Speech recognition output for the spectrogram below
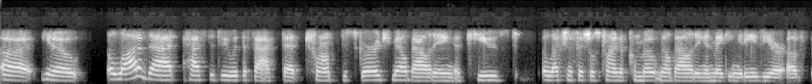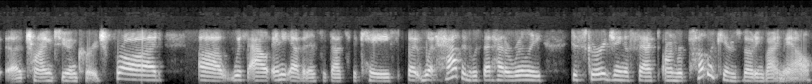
uh, you know, a lot of that has to do with the fact that Trump discouraged mail balloting, accused election officials trying to promote mail balloting and making it easier of uh, trying to encourage fraud uh, without any evidence that that's the case. But what happened was that had a really discouraging effect on Republicans voting by mail,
